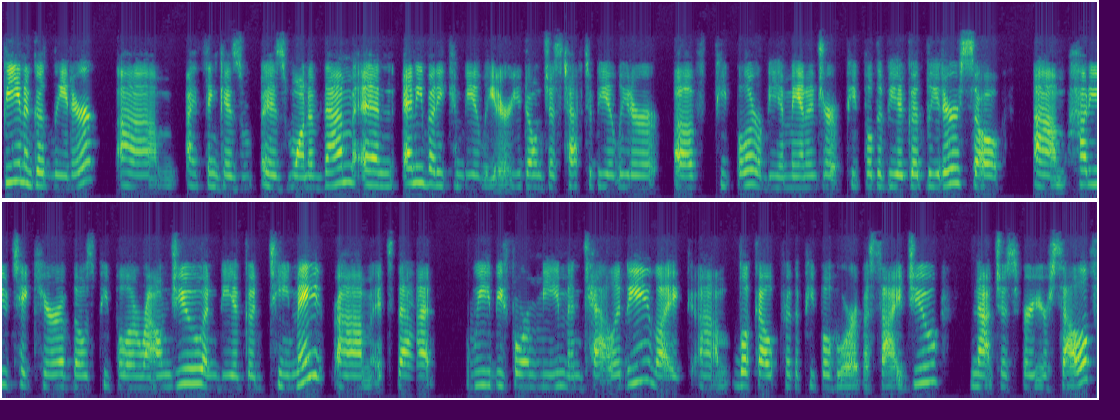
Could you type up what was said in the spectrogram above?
being a good leader, um, I think is is one of them. And anybody can be a leader. You don't just have to be a leader of people or be a manager of people to be a good leader. So um, how do you take care of those people around you and be a good teammate? Um, it's that we before me mentality, like um, look out for the people who are beside you, not just for yourself.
